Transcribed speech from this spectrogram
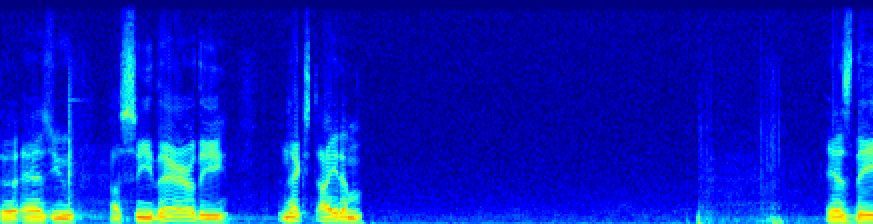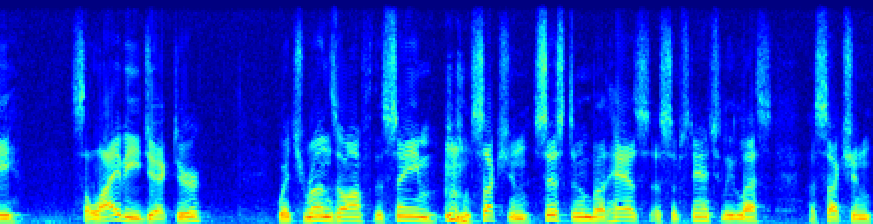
uh, as you uh, see there. The next item is the saliva ejector, which runs off the same suction system but has a substantially less a suction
